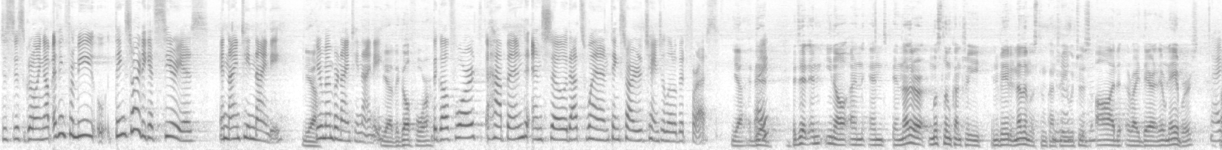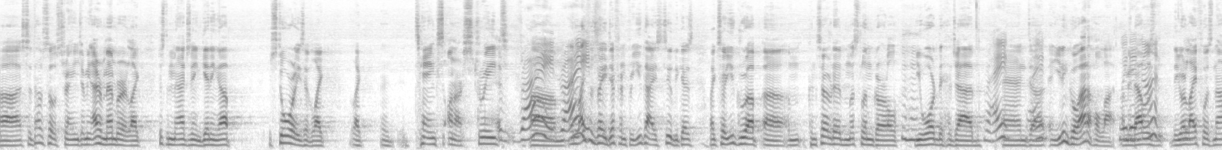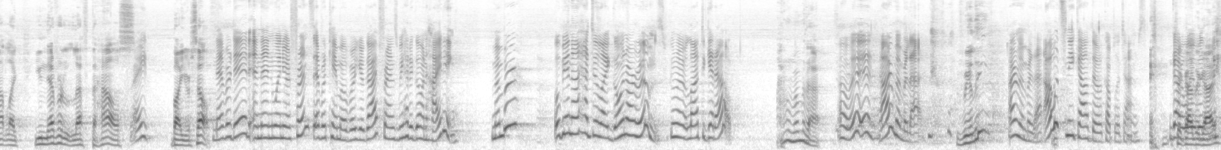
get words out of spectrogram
just just growing up. I think for me, things started to get serious in 1990. Yeah. You remember 1990? Yeah, the Gulf War. The Gulf War happened, and so that's when things started to change a little bit for us. Yeah, it Right? did. It did, and you know, and and another Muslim country invaded another Muslim country, which was odd right there, and they were neighbors. Right. Uh, so that was so strange. I mean, I remember like just imagining getting up, stories of like like uh, tanks on our street. Uh, right, And life was very different for you guys too, because like so you grew up uh, a conservative Muslim girl. You wore the hijab. Right, and uh, and you didn't go out a whole lot. We I mean, did that was not. your life was not like you never left the house Right. by yourself. Never did. And then when your friends ever came over, your guy friends, we had to go in hiding. Remember? Obi and I had to like go in our rooms. We weren't allowed to get out. I don't remember that. Oh, it, it, I remember that. Really? I remember that. I would sneak out though a couple of times. Got Check away out the with guy.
